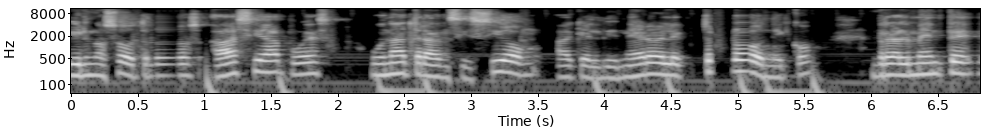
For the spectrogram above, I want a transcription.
ir nosotros hacia, pues, una transición a que el dinero electrónico realmente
